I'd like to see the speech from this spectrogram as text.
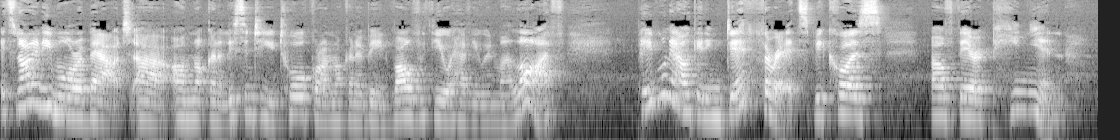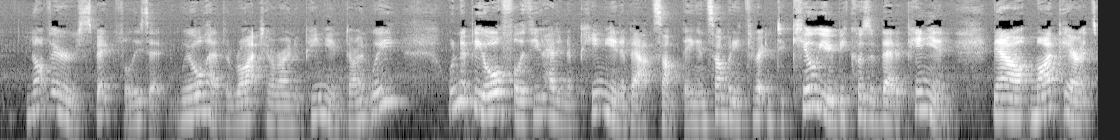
it's not anymore about uh, I'm not going to listen to you talk or I'm not going to be involved with you or have you in my life. People now are getting death threats because of their opinion not very respectful, is it? We all have the right to our own opinion, don't we? Wouldn't it be awful if you had an opinion about something and somebody threatened to kill you because of that opinion? Now, my parents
